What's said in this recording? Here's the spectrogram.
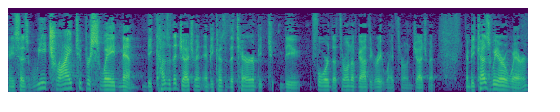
And he says, We try to persuade men because of the judgment and because of the terror before the throne of God, the great white throne judgment. And because we are aware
